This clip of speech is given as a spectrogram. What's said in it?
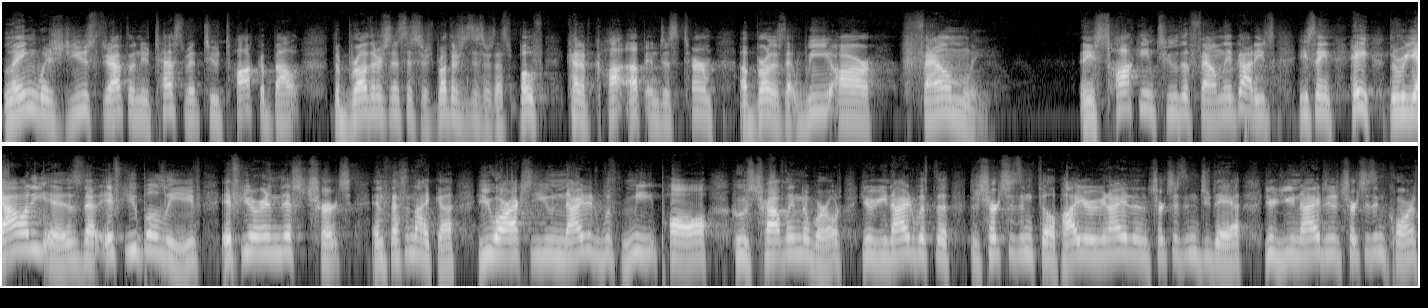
language used throughout the New Testament to talk about the brothers and sisters, brothers and sisters. That's both kind of caught up in this term of brothers, that we are family. And he's talking to the family of God. He's, he's saying, hey, the reality is that if you believe, if you're in this church in Thessalonica, you are actually united with me, Paul, who's traveling the world. You're united with the, the churches in Philippi. You're united in the churches in Judea. You're united in the churches in Corinth.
